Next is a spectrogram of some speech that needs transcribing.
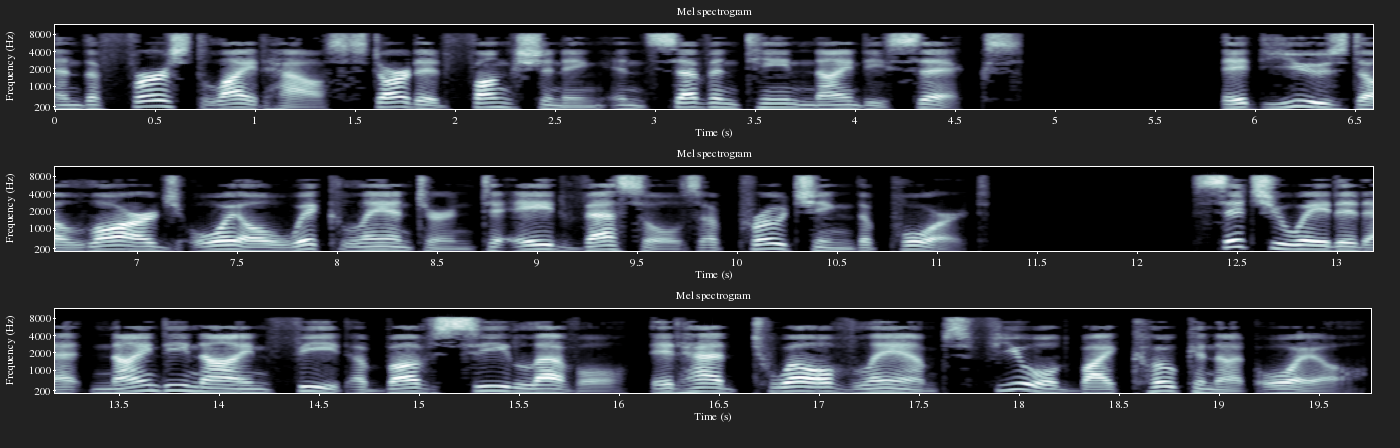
and the first lighthouse started functioning in 1796. It used a large oil wick lantern to aid vessels approaching the port. Situated at 99 feet above sea level, it had 12 lamps fueled by coconut oil.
